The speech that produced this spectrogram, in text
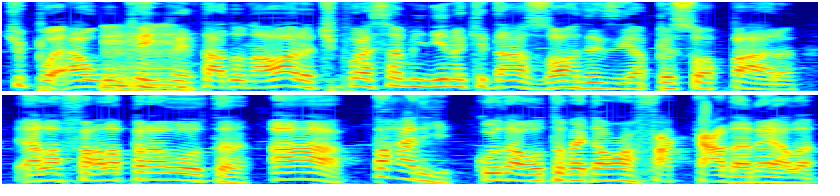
Tipo, é algo que é Uhum. inventado na hora, tipo essa menina que dá as ordens e a pessoa para. Ela fala pra outra: "Ah, pare", quando a outra vai dar uma facada nela.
